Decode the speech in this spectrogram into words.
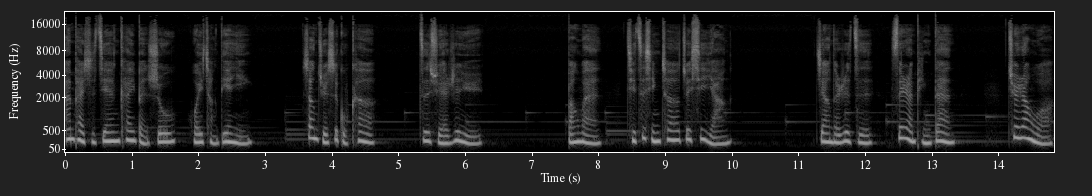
安排时间看一本书或一场电影，上爵士鼓课。”自学日语，傍晚骑自行车追夕阳。这样的日子虽然平淡，却让我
